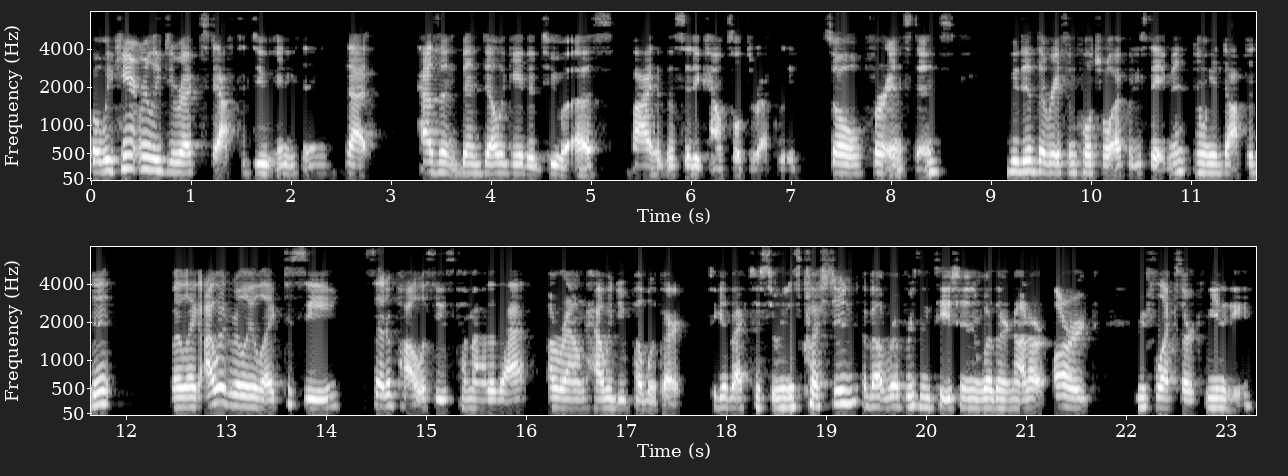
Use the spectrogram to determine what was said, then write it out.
But we can't really direct staff to do anything that hasn't been delegated to us by the city council directly. So, for instance, we did the race and cultural equity statement and we adopted it. But like I would really like to see a set of policies come out of that around how we do public art. To get back to Serena's question about representation and whether or not our art reflects our community.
